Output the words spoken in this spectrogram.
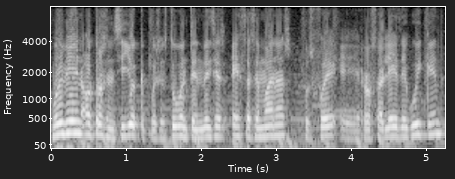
Muy bien, otro sencillo que pues estuvo en tendencias estas semanas pues fue eh, Rosalía y The Weeknd.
